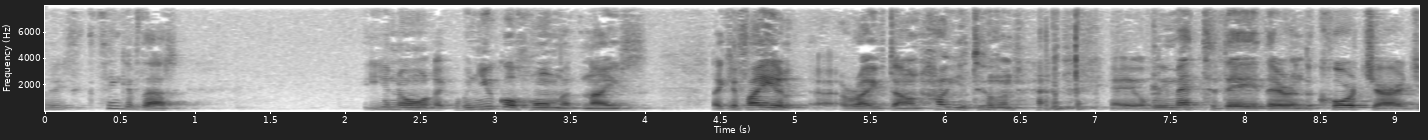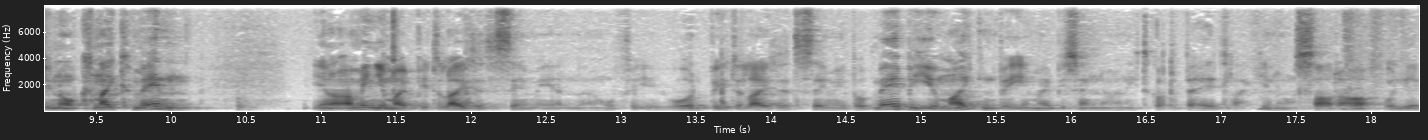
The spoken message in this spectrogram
Think of that. you know, like when you go home at night, like if I uh, arrive down, how you doing? Eh, we met today there in the courtyard. You know, can I come in? You know, I mean, you might be delighted to see me, and hopefully you would be delighted to see me. But maybe you mightn't be. You might be saying, "No, I need to go to bed." Like, you know, sod off, will you?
